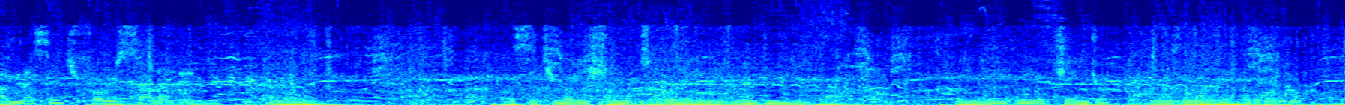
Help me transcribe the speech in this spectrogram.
A message from Saladin. The situation is grave indeed. There may be a change of plans needed.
